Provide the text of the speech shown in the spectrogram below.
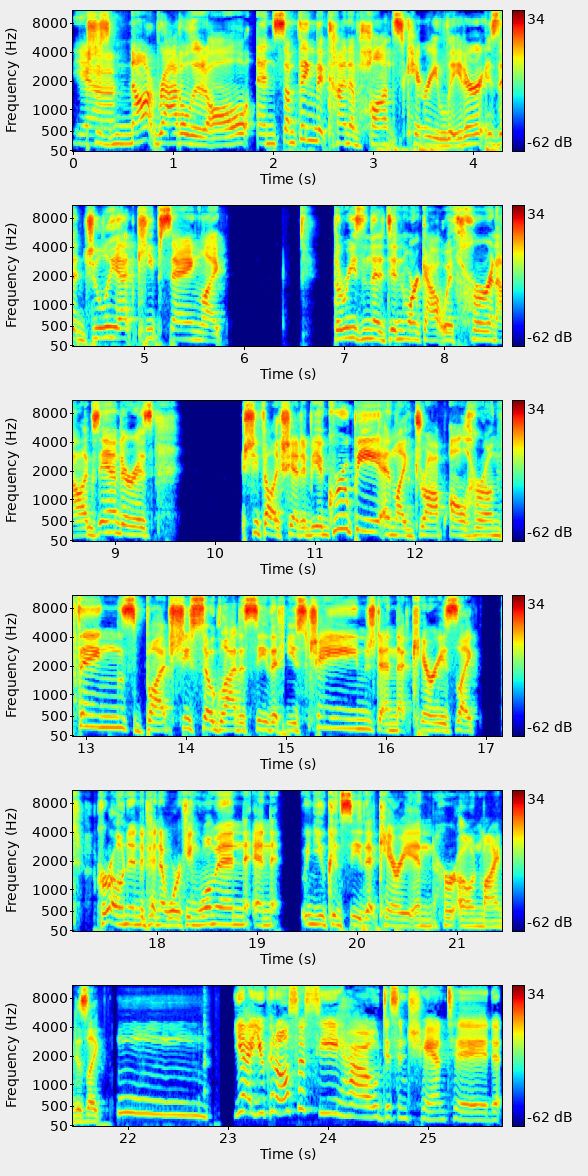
Yeah, She's not rattled at all. And something that kind of haunts Carrie later is that Juliet keeps saying, like, the reason that it didn't work out with her and Alexander is she felt like she had to be a groupie and like drop all her own things. But she's so glad to see that he's changed and that Carrie's like her own independent working woman. And you can see that Carrie in her own mind is like, mm, Yeah, you can also see how disenchanted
